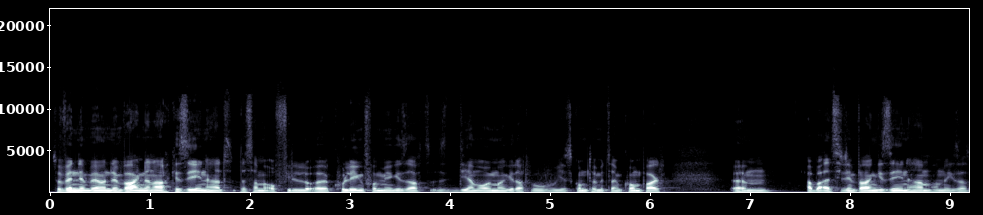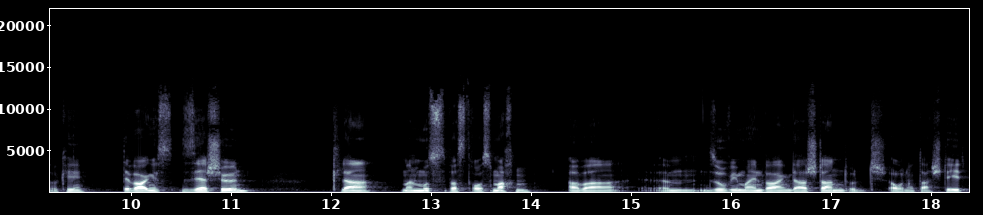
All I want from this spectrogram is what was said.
So, wenn, wenn man den Wagen danach gesehen hat, das haben auch viele äh, Kollegen von mir gesagt, die haben auch immer gedacht, oh, jetzt kommt er mit seinem Kompakt. Ähm, aber als sie den Wagen gesehen haben, haben die gesagt, okay, der Wagen ist sehr schön, klar, man muss was draus machen, aber ähm, so wie mein Wagen da stand und auch noch da steht,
